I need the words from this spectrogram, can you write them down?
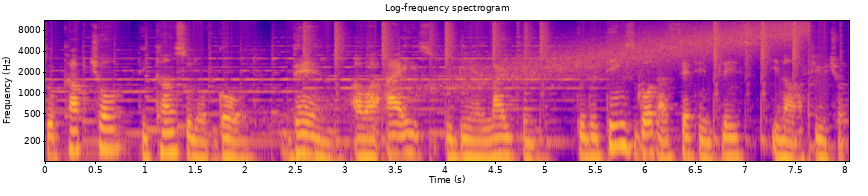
to capture the counsel of God, then our eyes will be enlightened to the things God has set in place in our future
